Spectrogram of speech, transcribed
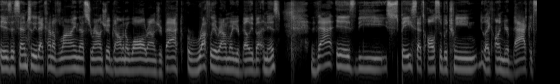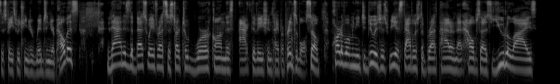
is essentially that kind of line that surrounds your abdominal wall around your back roughly around where your belly button is. That is the space that's also between like on your back. It's the space between your ribs and your pelvis. That is the best way for us to start to work on this activation type of principle. So part of what we need to do is just reestablish the breath pattern that helps us utilize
